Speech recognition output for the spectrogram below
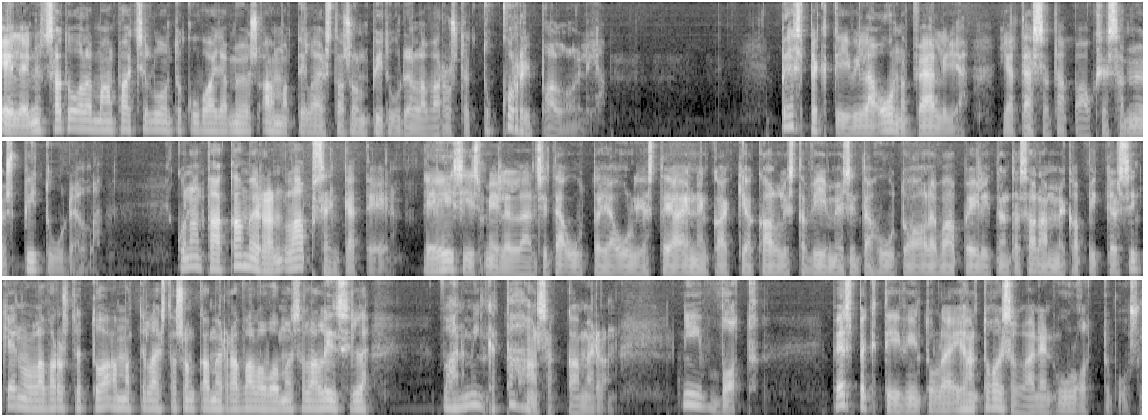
ellei nyt satu olemaan paitsi luontokuva ja myös ammattilaistason pituudella varustettu koripalloilija. Perspektiivillä on väliä ja tässä tapauksessa myös pituudella. Kun antaa kameran lapsen käteen, ei siis mielellään sitä uutta ja uljasta ja ennen kaikkea kallista viimeisintä huutoa olevaa peilitöntä 100 megapikselsin kennolla varustettua ammattilaistason kameraa valovoimaisella linssillä, vaan minkä tahansa kameran. Niin vot. Perspektiiviin tulee ihan toisenlainen ulottuvuus.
